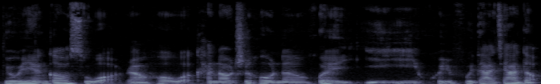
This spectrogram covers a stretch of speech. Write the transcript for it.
留言告诉我，然后我看到之后呢，会一一回复大家的。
